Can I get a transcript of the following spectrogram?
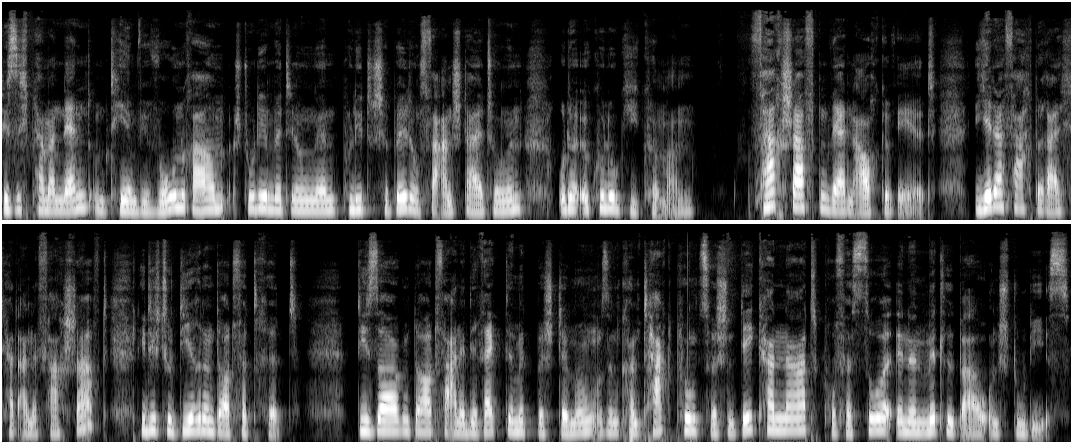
die sich permanent um Themen wie Wohnraum, Studienbedingungen, politische Bildungsveranstaltungen oder Ökologie kümmern. Fachschaften werden auch gewählt. Jeder Fachbereich hat eine Fachschaft, die die Studierenden dort vertritt. Die sorgen dort für eine direkte Mitbestimmung und sind Kontaktpunkt zwischen Dekanat, ProfessorInnen, Mittelbau und Studis.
